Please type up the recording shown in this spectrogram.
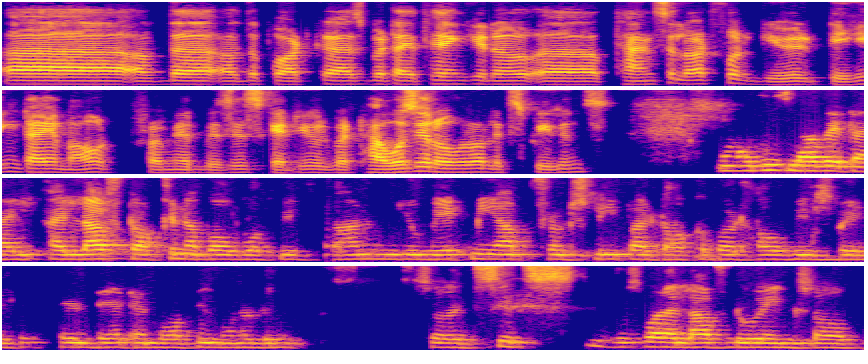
uh, of the of the podcast, but I think you know, uh, thanks a lot for giving, taking time out from your busy schedule. But how was your overall experience? I just love it. I, I love talking about what we've done. You wake me up from sleep. I talk about how we've built it, and what we want to do. So it's it's it's what I love doing. So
